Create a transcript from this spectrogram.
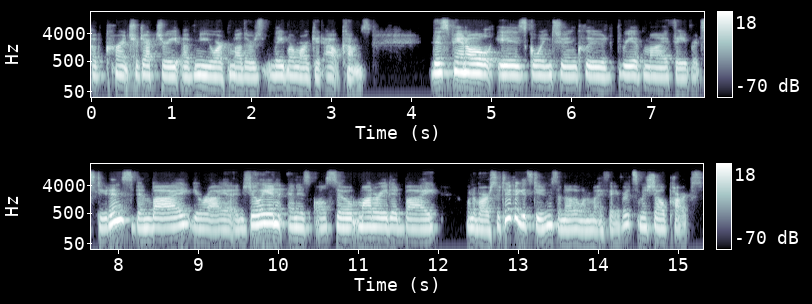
of current trajectory of New York mothers' labor market outcomes. This panel is going to include three of my favorite students, Vimbai, Uriah, and Jillian, and is also moderated by one of our certificate students, another one of my favorites, Michelle Parks.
